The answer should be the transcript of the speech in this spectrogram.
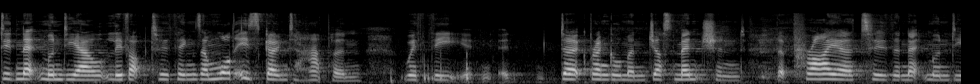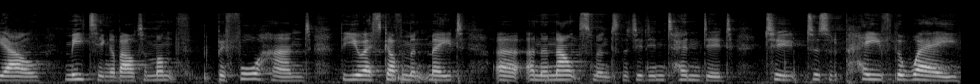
did Net Mundial live up to things? And what is going to happen with the Dirk Brengelmann just mentioned that prior to the Net Mundial meeting about a month beforehand, the US government made uh, an announcement that it intended to, to sort of pave the way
